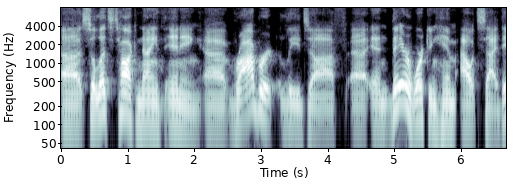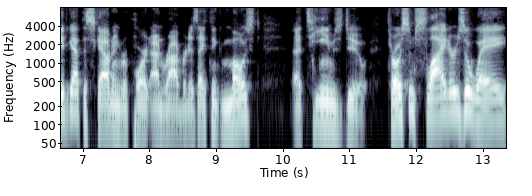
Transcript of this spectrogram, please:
Uh, so let's talk ninth inning. Uh, Robert leads off, uh, and they are working him outside. They've got the scouting report on Robert, as I think most uh, teams do. Throw some sliders away,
